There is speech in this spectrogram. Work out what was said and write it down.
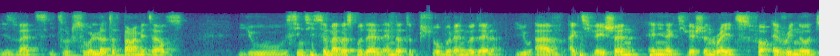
is that it's also a lot of parameters. You, since it's a MaBoSS model and not a pure Boolean model, you have activation and inactivation rates for every node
